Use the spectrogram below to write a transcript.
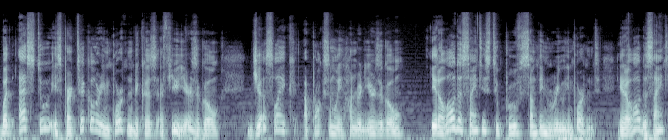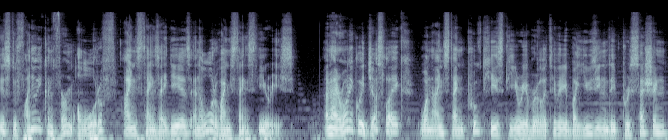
But S2 is particularly important because a few years ago, just like approximately 100 years ago, it allowed the scientists to prove something really important. It allowed the scientists to finally confirm a lot of Einstein's ideas and a lot of Einstein's theories. And ironically, just like when Einstein proved his theory of relativity by using the precession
